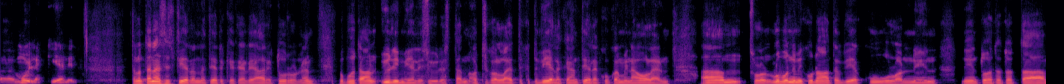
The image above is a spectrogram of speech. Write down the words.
äh, muille kielille. Täällä on tänään siis vieraana tietokirjailija Ari Turunen. Me puhutaan ylimielisyydestä otsikolla, että vieläkään tiedä, kuka minä olen. Ähm, sulla on luvun nimi kun aate vie kuulon, niin, niin tuota, tuota,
